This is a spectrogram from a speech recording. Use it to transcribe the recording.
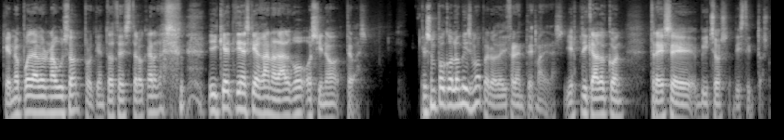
que no puede haber un abusón, porque entonces te lo cargas, y que tienes que ganar algo o si no, te vas. Que es un poco lo mismo, pero de diferentes maneras. Y explicado con tres eh, bichos distintos.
